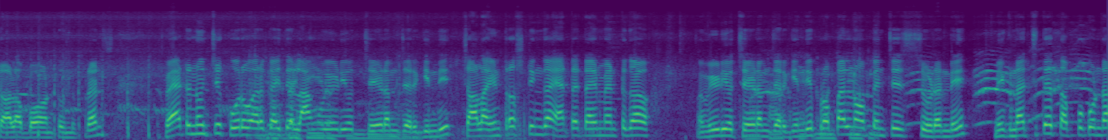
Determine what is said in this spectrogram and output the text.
చాలా బాగుంటుంది ఫ్రెండ్స్. వేట నుంచి కూర వరకు అయితే లాంగ్ వీడియో చేయడం జరిగింది. చాలా ఇంట్రెస్టింగ్గా ఎంటర్టైన్మెంట్గా వీడియో చేయడం జరిగింది. ప్రొఫైల్ను ఓపెన్ చేసి చూడండి. మీకు నచ్చితే తప్పకుండా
